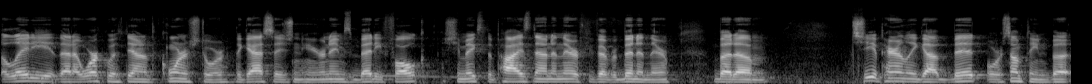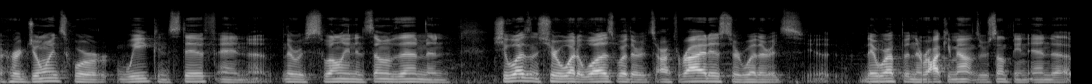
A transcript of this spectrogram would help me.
a lady that I work with down at the corner store, the gas station here, her name's Betty Falk. She makes the pies down in there if you've ever been in there. But um, she apparently got bit or something, but her joints were weak and stiff, and uh, there was swelling in some of them, and she wasn't sure what it was, whether it's arthritis or whether it's, uh, they were up in the Rocky Mountains or something, and uh,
